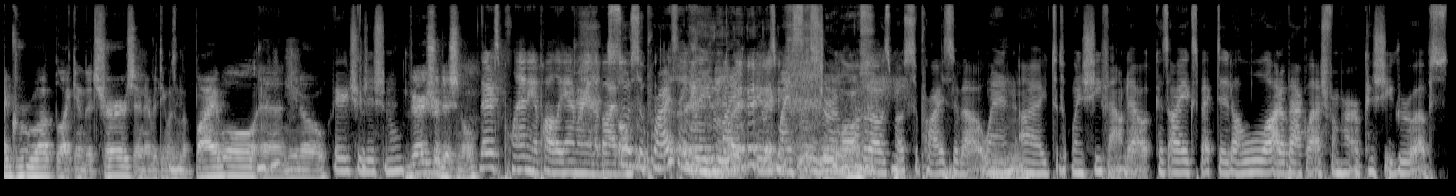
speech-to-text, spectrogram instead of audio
I grew up like in the church, and everything was in the Bible, Mhm. and you know, Very traditional. very traditional. There's plenty of polyamory in the Bible. So surprisingly, my, it was my sister-in-law who I was most surprised about when I t- when she found out because I expected a lot of backlash from her because she grew up, s-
